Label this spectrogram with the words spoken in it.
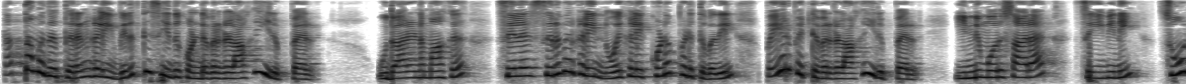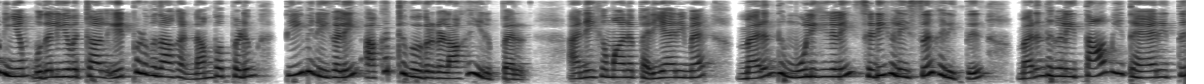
தத்தமது திறன்களை விருத்தி செய்து கொண்டவர்களாக இருப்பர். உதாரணமாக சிலர் சிறுவர்களின் நோய்களை குணப்படுத்துவதில் பெயர் பெற்றவர்களாக இருப்பர். இன்னும் ஒரு சாரார் செய்வினை சூனியம் முதலியவற்றால் ஏற்படுவதாக நம்பப்படும் தீவினைகளை அகற்றுபவர்களாக இருப்பர். அநேகமான பரியாரிமர் மருந்து மூலிகைகளை செடிகளை சேகரித்து மருந்துகளை தாமே தயாரித்து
